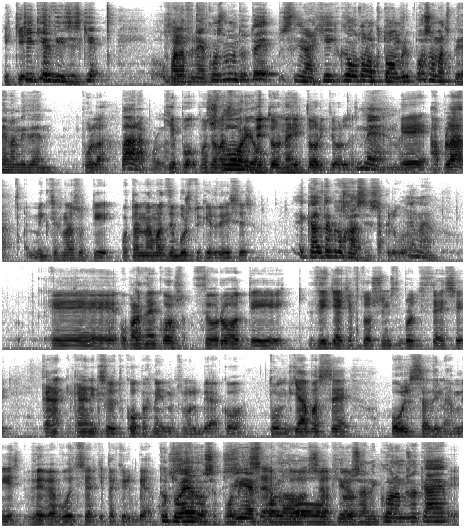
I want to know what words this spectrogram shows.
ε, και, και κερδίζεις. Και ο Παναθηναϊκός με τότε στην αρχή και τον Οκτώβρη πόσα μάτς πήρε ένα 0. Πολλά. Πάρα πολλά. Και πώ Στο θα βάζει όριο. με τον Αϊτόρ κιόλας. Ναι, ναι. Ε, απλά μην ξεχνάς ότι όταν ένα μάτι δεν μπορείς να το κερδίσει, Ε, καλύτερα να το χάσεις. Ακριβώς. Ε, ναι. ε, ο Παναθηναϊκός θεωρώ ότι δίκαια και αυτός είναι στην πρώτη θέση. Κα- κάνει εξαιρετικό παιχνίδι με τον Ολυμπιακό. Τον διάβασε όλες τις αδυναμίες. Βέβαια, βοήθησε αρκετά και ο Ολυμπιακός. Του το έδωσε πολύ εύκολα ο κύριος Ανικό. Νομίζω κάνει Ε.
